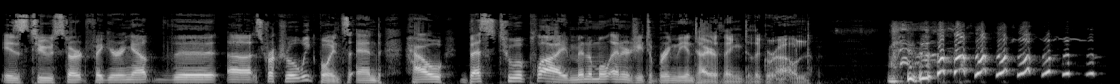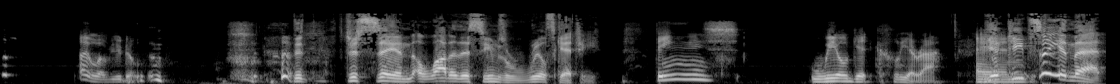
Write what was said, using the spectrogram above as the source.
is to start figuring out the uh, structural weak points and how best to apply minimal energy to bring the entire thing to the ground? I love you, Dylan. Just saying, a lot of this seems real sketchy. Things will get clearer. And, You keep saying that.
